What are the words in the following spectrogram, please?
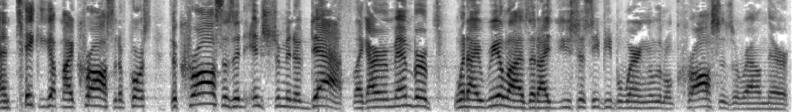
and taking up my cross. And of course, the cross is an instrument of death. Like I remember when I realized that I used to see people wearing little crosses around their,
